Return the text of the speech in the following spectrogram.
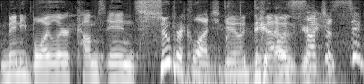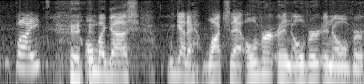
Mini boiler comes in super clutch, dude. that, that was, was such a sick bite. oh my gosh. We gotta watch that over and over and over.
